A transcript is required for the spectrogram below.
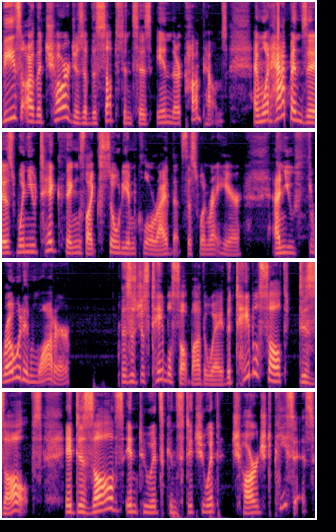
These are the charges of the substances in their compounds. And what happens is when you take things like sodium chloride, that's this one right here, and you throw it in water, this is just table salt, by the way. The table salt dissolves. It dissolves into its constituent charged pieces.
